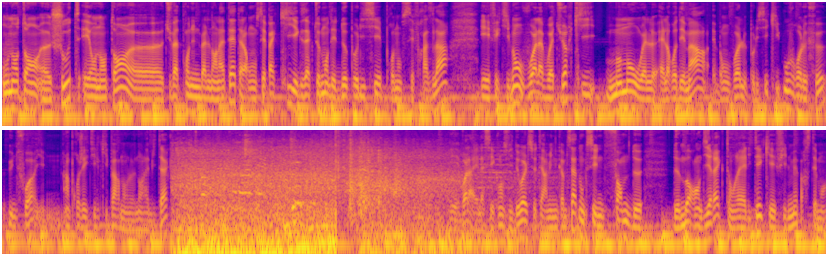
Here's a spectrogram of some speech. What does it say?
On entend euh, shoot et on entend euh, tu vas te prendre une balle dans la tête. Alors on ne sait pas qui exactement des deux policiers prononce ces phrases-là. Et effectivement, on voit la voiture qui, au moment où elle, redémarre, et ben on voit le policier qui ouvre le feu une fois. Il y a un projectile qui part dans l'habitacle. Et voilà, et la séquence vidéo, elle se termine comme ça. Donc c'est une forme de, de mort en direct en réalité qui est filmée par ce témoin.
